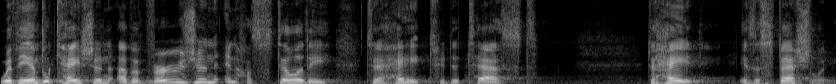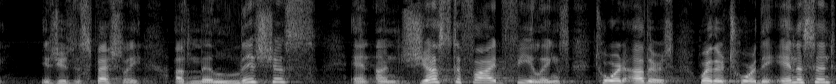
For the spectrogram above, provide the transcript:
with the implication of aversion and hostility to hate, to detest. To hate is especially, is used especially of malicious and unjustified feelings toward others, whether toward the innocent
